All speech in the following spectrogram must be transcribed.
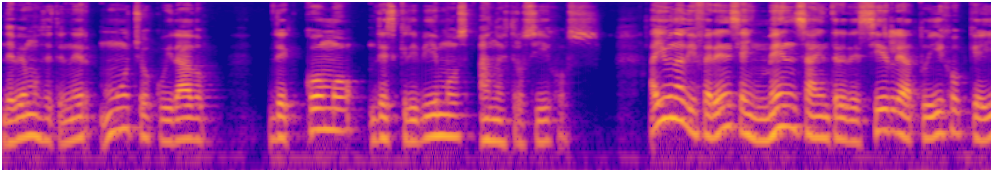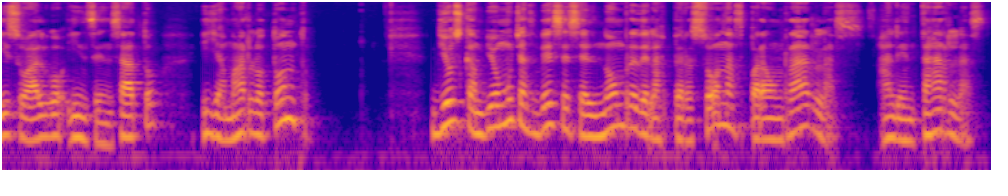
Debemos de tener mucho cuidado de cómo describimos a nuestros hijos. Hay una diferencia inmensa entre decirle a tu hijo que hizo algo insensato y llamarlo tonto. Dios cambió muchas veces el nombre de las personas para honrarlas, alentarlas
